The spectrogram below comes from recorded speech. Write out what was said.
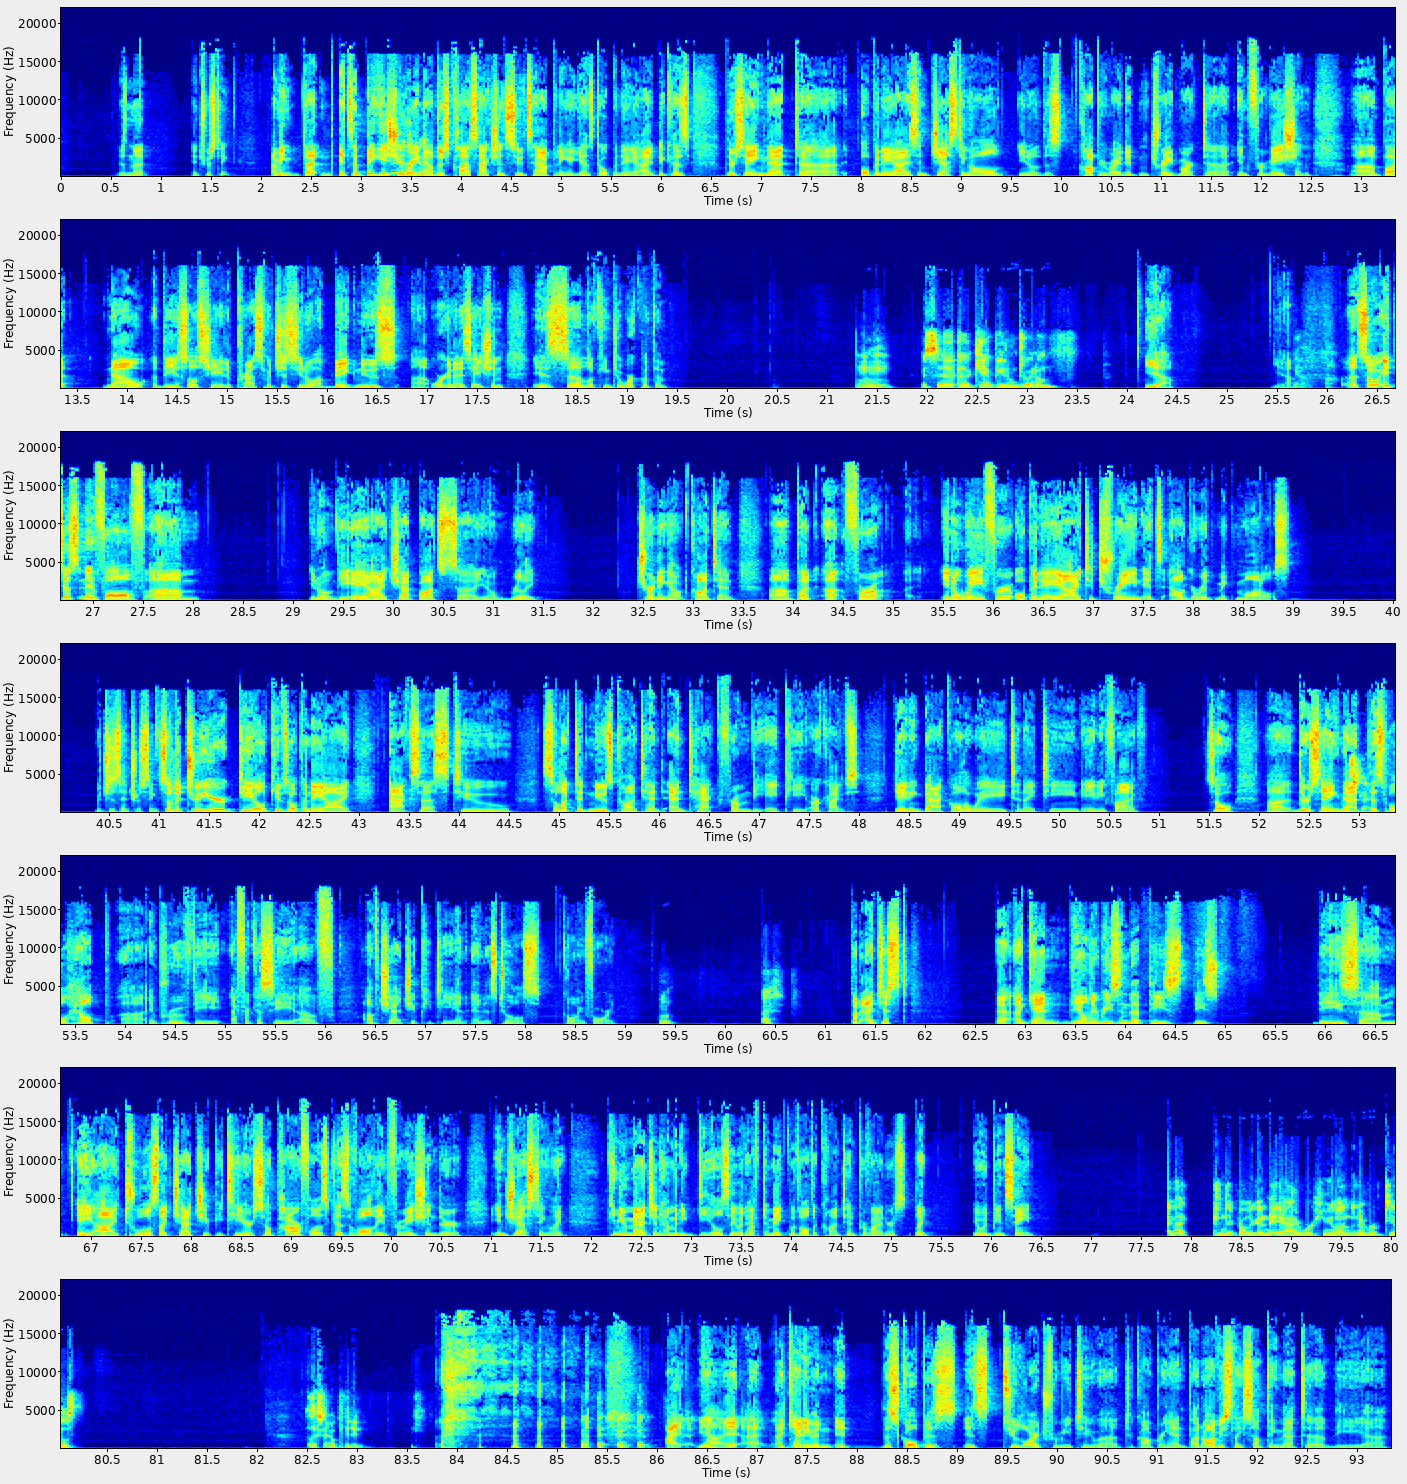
Isn't that interesting? I mean, that it's a big issue yeah, right yeah. now. There's class action suits happening against OpenAI because they're saying that uh, OpenAI is ingesting all you know this copyrighted and trademarked uh, information, uh, but now the Associated Press, which is you know a big news uh, organization, is uh, looking to work with them. Hmm. It's uh, can't beat them, join them. Yeah, yeah. yeah. so it doesn't involve. Um, you know the AI chatbots, uh, you know, really churning out content, uh, but uh, for in a way for OpenAI to train its algorithmic models, which is interesting. So the two-year deal gives OpenAI access to selected news content and tech from the AP archives, dating back all the way to 1985. So uh, they're saying that this will help uh, improve the efficacy of of ChatGPT and, and its tools going forward. Mm. Nice. But I just uh, again, the only reason that these these these um, AI tools like ChatGPT are so powerful is because of all the information they're ingesting. Like, can you imagine how many deals they would have to make with all the content providers? Like, it would be insane. I imagine they probably got an AI working on the number of deals. At least I hope they do. I yeah, it, I, I can't even it the scope is is too large for me to uh, to comprehend. But obviously, something that uh, the uh,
